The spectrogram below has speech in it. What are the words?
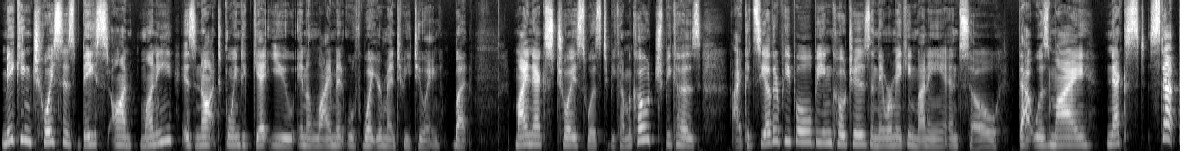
making choices based on money is not going to get you in alignment with what you're meant to be doing. But my next choice was to become a coach because I could see other people being coaches and they were making money. And so that was my next step.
